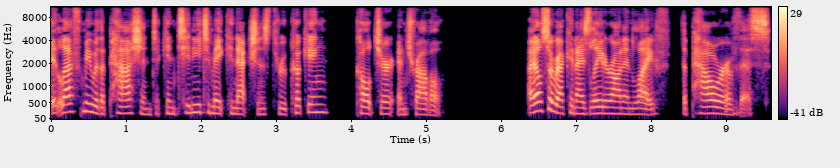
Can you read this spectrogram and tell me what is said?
it left me with a passion to continue to make connections through cooking, culture, and travel. I also recognized later on in life the power of this,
